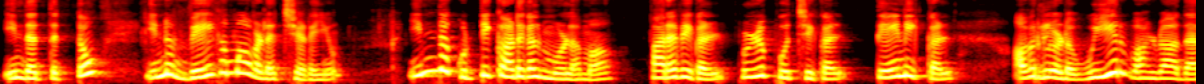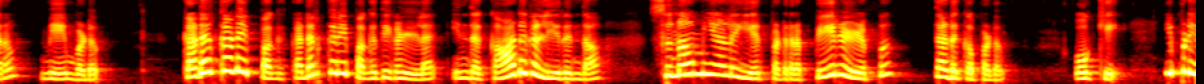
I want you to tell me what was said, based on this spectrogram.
இந்த திட்டம் இன்னும் வேகமாக வளர்ச்சி அடையும் இந்த குட்டிக்காடுகள் மூலமாக பறவைகள் புழுப்பூச்சிகள் தேனீக்கள் அவர்களோட உயிர் வாழ்வாதாரம் மேம்படும். கடற்கரை பக கடற்கரை பகுதிகளில் இந்த காடுகள் இருந்தால் சுனாமியால் ஏற்படுற பேரிழப்பு தடுக்கப்படும். ஓகே இப்படி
